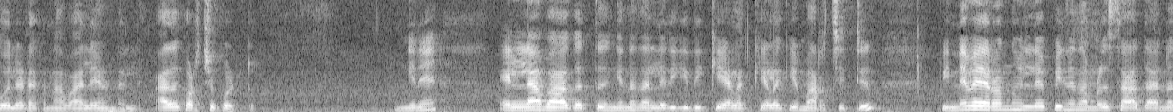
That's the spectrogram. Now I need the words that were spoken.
പോലെ അടക്കുന്ന വലയുണ്ടല്ലോ അത് കുറച്ച് പൊട്ടും. ഇങ്ങനെ എല്ലാ ഭാഗത്തും ഇങ്ങനെ നല്ല രീതിക്ക് ഇളക്കി ഇളക്കി മറിച്ചിട്ട് പിന്നെ വേറെ ഒന്നുമില്ല പിന്നെ നമ്മൾ സാധാരണ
